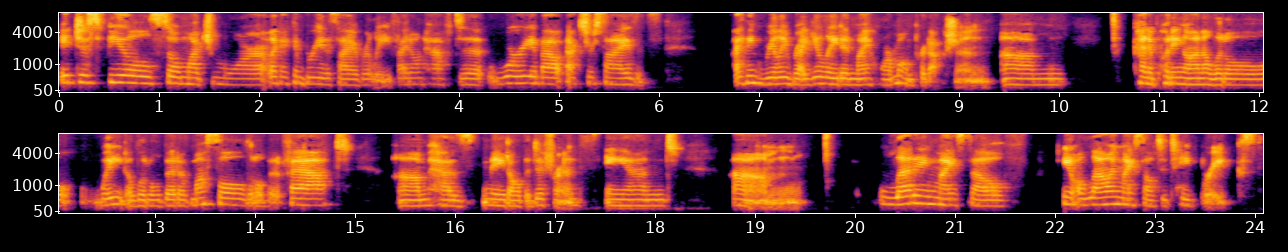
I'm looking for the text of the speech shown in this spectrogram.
it just feels so much more like I can breathe a sigh of relief. I don't have to worry about exercise. It's, I think, really regulated my hormone production. Um, kind of putting on a little weight, a little bit of muscle, a little bit of fat um, has made all the difference. And um, letting myself, you know, allowing myself to take breaks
